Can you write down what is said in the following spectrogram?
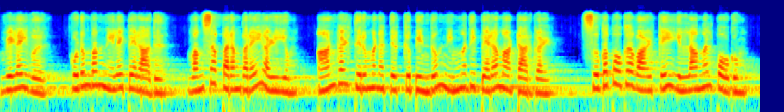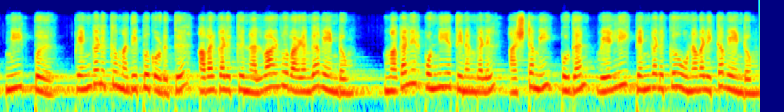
விளைவு குடும்பம் நிலை பெறாது. வம்ச பரம்பரை அழியும். ஆண்கள் திருமணத்திற்கு பிந்தும் நிம்மதி பெற மாட்டார்கள். சுகபோக வாழ்க்கை இல்லாமல் போகும். மீட்பு. பெண்களுக்கு மதிப்பு கொடுத்து அவர்களுக்கு நல்வாழ்வு வழங்க வேண்டும். மகளிர் புண்ணிய தினங்களில் அஷ்டமி புதன் வெள்ளி பெண்களுக்கு உணவளிக்க வேண்டும்.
